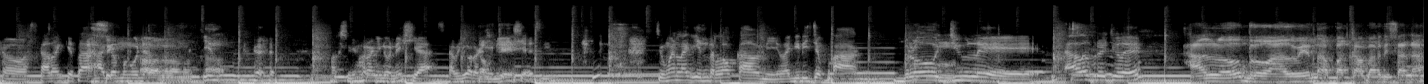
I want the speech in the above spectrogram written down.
Oh, sekarang kita Asik. agak mengundang Orang-orang lokal. in- maksudnya orang Indonesia, sekali lagi orang Oke. Indonesia sih. Cuman lagi interlokal nih, lagi di Jepang. Bro Hmm. Jule. Halo Bro Jule. Halo Bro Alwin, apa kabar di sana?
